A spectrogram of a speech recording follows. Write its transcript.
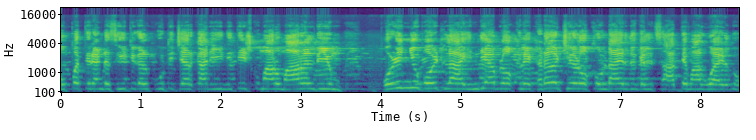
മുപ്പത്തിരണ്ട് സീറ്റുകൾ കൂട്ടിച്ചേർക്കാൻ ഈ നിതീഷ് കുമാറും ആർ എൽ ഡിയും ഒഴിഞ്ഞു പോയിട്ടുള്ള ഇന്ത്യ ബ്ലോക്കിലെ ഘടകകക്ഷികളൊക്കെ ഉണ്ടായിരുന്നെങ്കിൽ സാധ്യമാകുമായിരുന്നു.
